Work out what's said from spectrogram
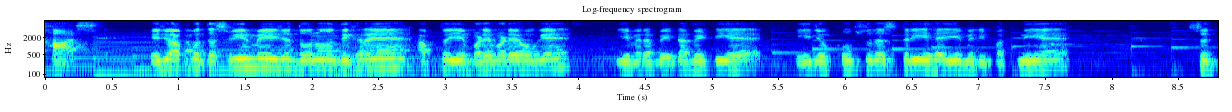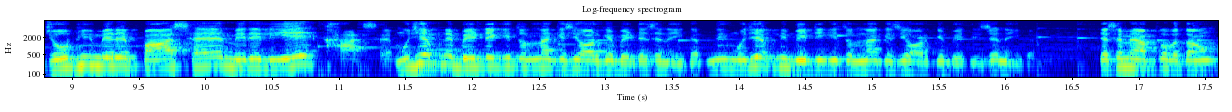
खास है। ये जो आपको तस्वीर में ये जो दोनों दिख रहे हैं, अब तो ये बड़े बड़े हो गए ये मेरा बेटा बेटी है, ये जो खूबसूरत स्त्री है, ये मेरी पत्नी है। सो जो भी मेरे पास है, मेरे लिए खास है। मुझे अपने बेटे की तुलना किसी और के बेटे से नहीं करनी। मुझे अपनी बेटी की तुलना किसी और की बेटी से नहीं करनी। जैसे मैं आपको बताऊँ,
